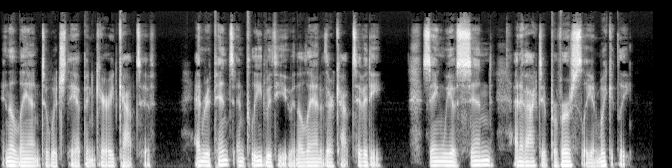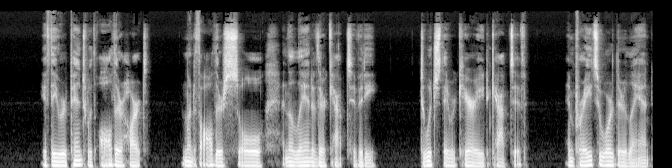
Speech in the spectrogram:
in the land to which they have been carried captive, and repent and plead with you in the land of their captivity, saying, We have sinned and have acted perversely and wickedly, if they repent with all their heart and with all their soul in the land of their captivity, to which they were carried captive, and pray toward their land,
